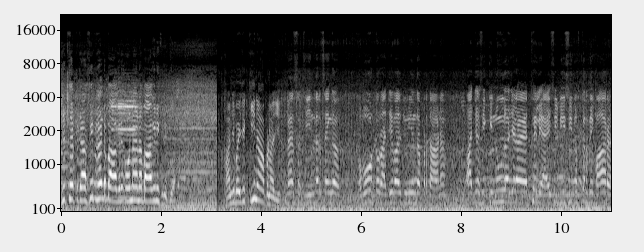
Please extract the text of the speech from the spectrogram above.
ਜਿੱਥੇ 85% ਬਾਗ ਨੇ, ਉਹਨਾਂ ਇਹਨਾਂ ਬਾਗ ਨਹੀਂ ਖਰੀਦਿਆ। ਹਾਂਜੀ ਬਾਈ ਜੀ, ਕੀ ਨਾਮ ਆਪਣਾ ਜੀ? ਮੈਂ ਸੁਖਜਿੰਦਰ ਸਿੰਘ ਅਬੋਰ ਤੋਂ ਰਾਜੇਵਾਲ ਯੂਨੀਅਨ ਦਾ ਪ੍ਰਧਾਨ। ਅੱਜ ਅਸੀਂ ਕਿੰਨੂ ਦਾ ਜਿਹੜਾ ਇੱਥੇ ਲਿਆਏ ਸੀ ਡੀਸੀ ਦਫ਼ਤਰ ਦੇ ਬਾਹਰ,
